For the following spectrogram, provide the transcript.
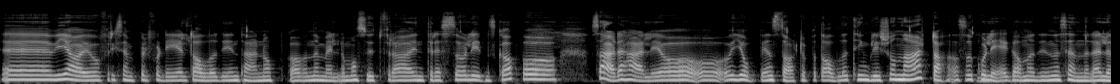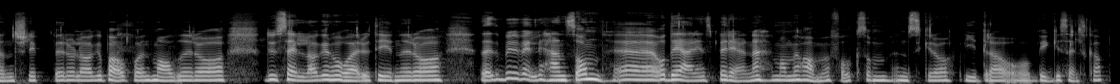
Vi har jo f.eks. For fordelt alle de interne oppgavene mellom oss ut fra interesse og lidenskap. Og så er det herlig å, å, å jobbe i en startup at alle ting blir så nært. da, altså kollegaene dine sender deg lønnsslipper og lager powerpoint-maler, og du selv lager HR-rutiner. og Det blir veldig hands on, eh, og det er inspirerende. Man vil ha med folk som ønsker å bidra og bygge selskap.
